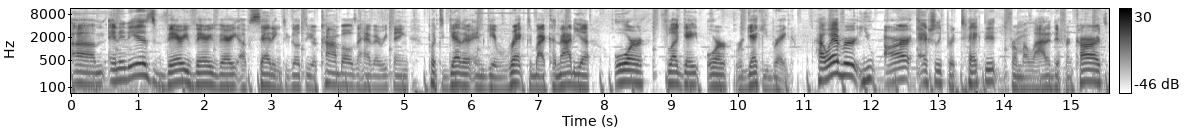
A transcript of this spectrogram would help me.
Um, and it is very, very, very upsetting to go through your combos and have everything put together and get wrecked by Canadia or Floodgate or Raigeki Break. However, you are actually protected from a lot of different cards.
